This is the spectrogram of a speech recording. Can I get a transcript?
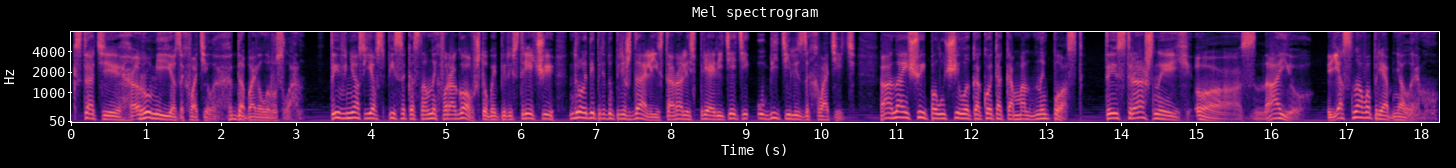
«Кстати, Руми ее захватила», — добавил Руслан. «Ты внес ее в список основных врагов, чтобы при встрече дроиды предупреждали и старались в приоритете убить или захватить. А она еще и получила какой-то командный пост. Ты страшный... О, знаю». Я снова приобнял Эму.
